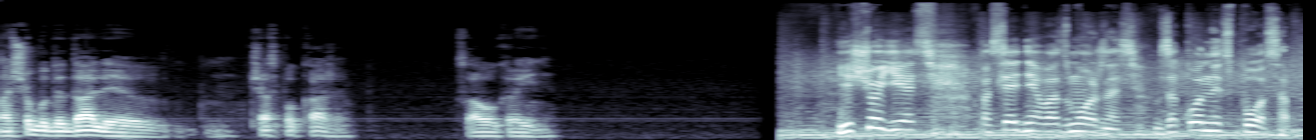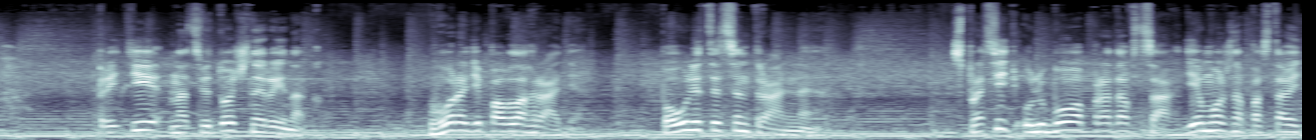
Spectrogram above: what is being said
А що буде далі? Час покаже. Слава Україні! Еще есть последняя возможность, в законный способ прийти на цветочный рынок в городе Павлограде по улице Центральная. Спросить у любого продавца, где можно поставить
